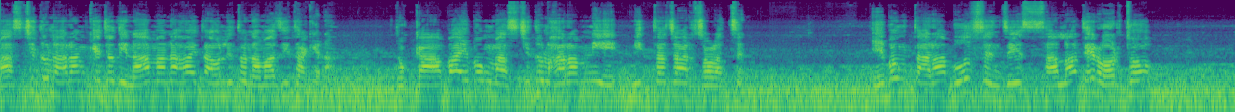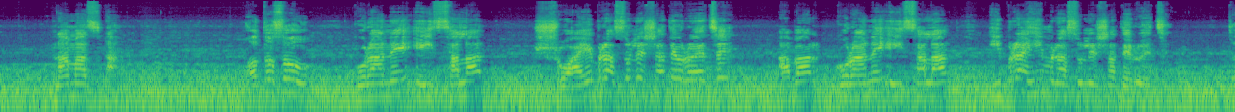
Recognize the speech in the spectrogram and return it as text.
মাসজিদুল হারামকে যদি না মানা হয় তাহলে তো নামাজই থাকে না। তো কাবা এবং মাসজিদুল হারাম নিয়ে মিথ্যাচার ছড়াচ্ছেন। এবং তারা বলছেন যে সালাতের অর্থ নামাজ না। অথচ কোরআনে এই সালাদ সোয়েব রাসুলের সাথেও রয়েছে, আবার কোরআনে এই সালাদ ইব্রাহিম রাসুলের সাথে রয়েছে। তো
